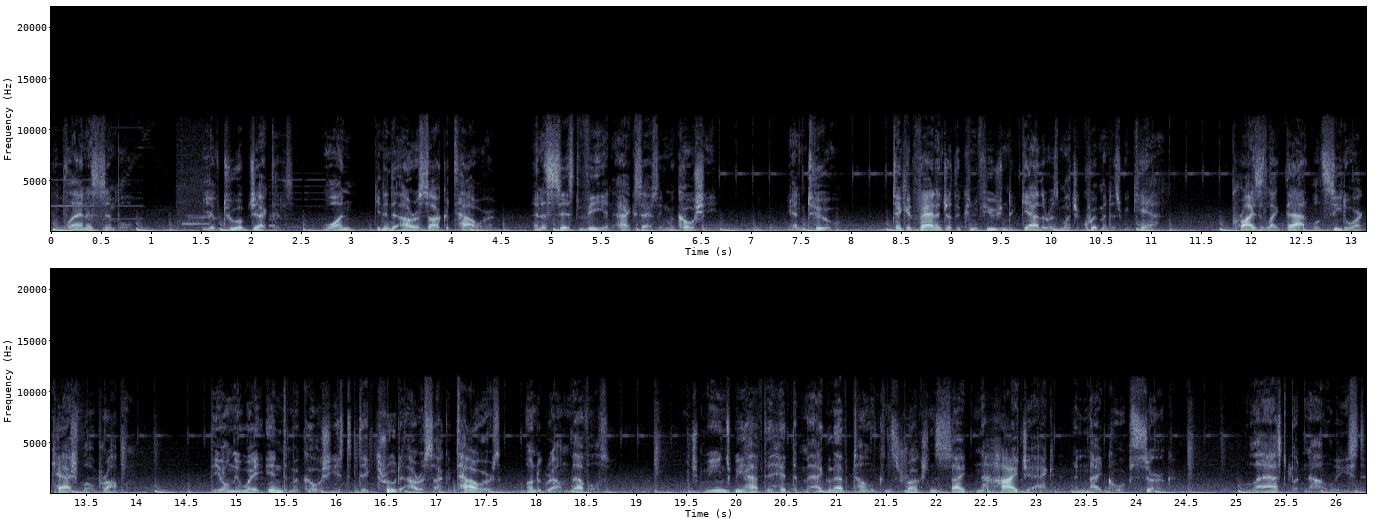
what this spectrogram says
The plan is simple. We have two objectives. One, get into Arasaka Tower and assist V in accessing Mikoshi. And two, take advantage of the confusion to gather as much equipment as we can. Prizes like that will see to our cash flow problem. The only way into Mikoshi is to dig through to Arasaka Tower's underground levels. Which means we have to hit the Maglev Tunnel construction site and hijack a Night Corps Cirque. Last but not least,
